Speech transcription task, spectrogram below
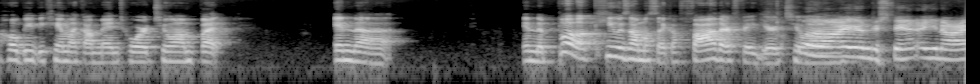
Hobie became like a mentor to him, but in the in the book, he was almost like a father figure to Well, him. Well, I understand. Uh, you know, I,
